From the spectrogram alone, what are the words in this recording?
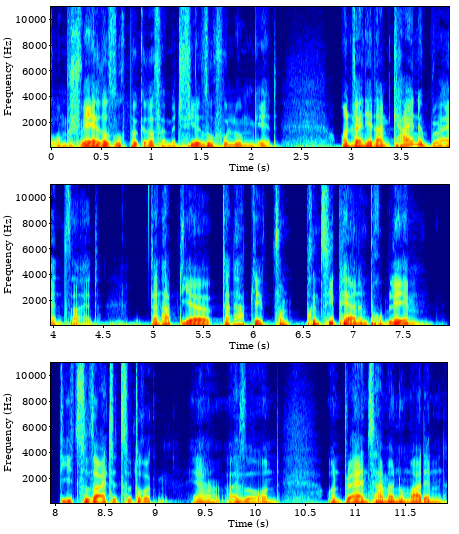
um schwere Suchbegriffe mit viel Suchvolumen geht. Und wenn ihr dann keine Brand seid, dann habt ihr, dann habt ihr vom Prinzip her ein Problem, die zur Seite zu drücken. Ja, also und, und Brands haben ja nun mal den,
